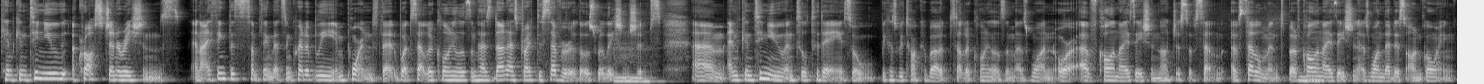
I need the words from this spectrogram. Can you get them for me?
can continue across generations. And I think this is something that's incredibly important that what settler colonialism has done has tried to sever those relationships um, and continue until today. So, because we talk about settler colonialism as one, or of colonization, not just of, of settlement, but of colonization as one that is ongoing.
